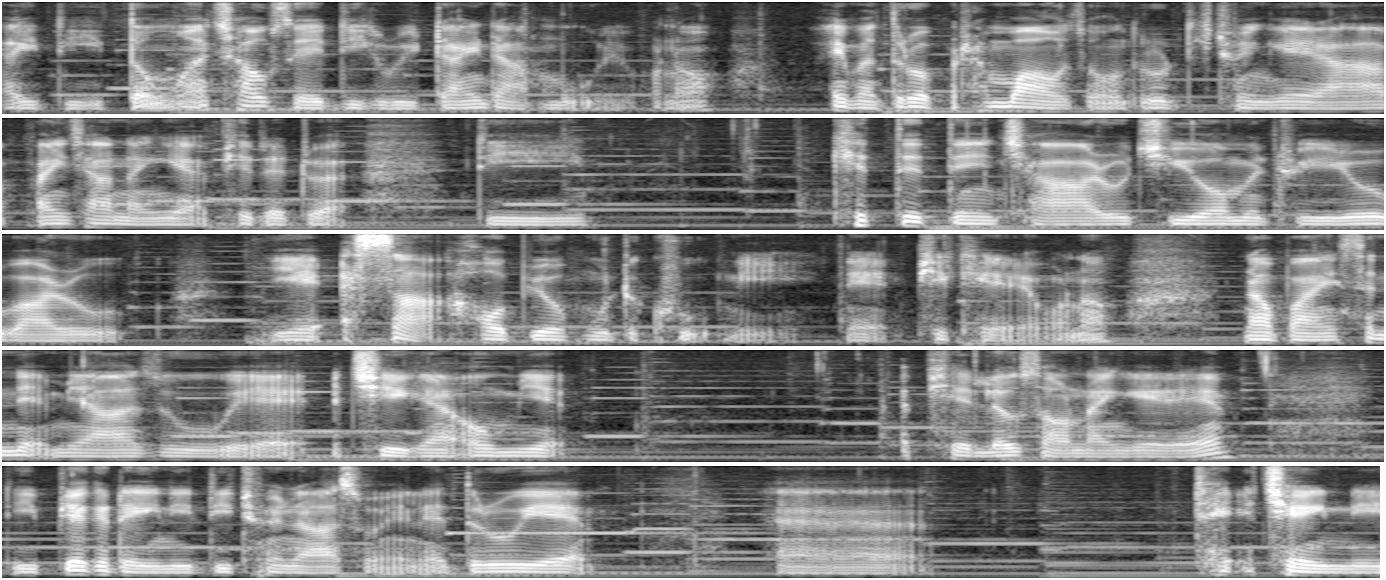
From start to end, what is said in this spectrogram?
အဲ့ဒီ360ဒီဂရီတိုင်းတာမှုတွေပေါ့နော်အဲ့မှာသူတို့ပထမအောင်ဆုံးသူတို့တီထွင်ခဲ့တာပိုင်းခြားနိုင်ခဲ့ဖြစ်တဲ့အတွက်ဒီခေတ်သင်္ချာတို့ geometry တို့ဘာတို့ ရဲ့အစဟောပြောမှုတစ်ခုအနေနဲ့ဖြစ်ခဲ့တယ်ပေါ့နော်နောက်ပိုင်းစနစ်အများစုရဲ့အခြေခံအုံမြင့်အဖြစ်လှုပ်ဆောင်နိုင်ခဲ့တယ်ဒီပြက်ကတိန်တွေတီထွင်တာဆိုရင်လည်းသူတို့ရဲ့အဲအချိန်တွေ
